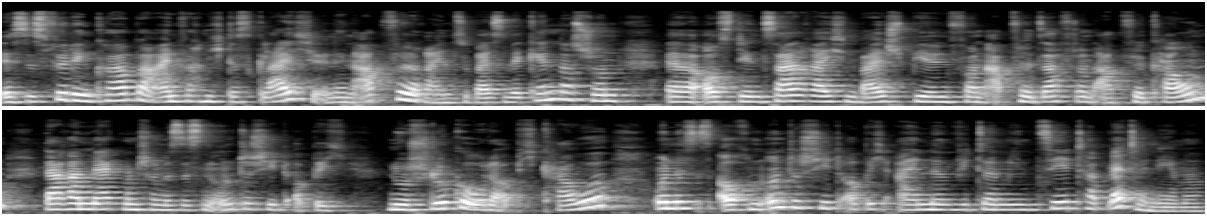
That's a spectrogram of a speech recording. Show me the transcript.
es ist für den Körper einfach nicht das Gleiche, in den Apfel reinzubeißen. Wir kennen das schon äh, aus den zahlreichen Beispielen von Apfelsaft und Apfelkauen. Daran merkt man schon, es ist ein Unterschied, ob ich nur schlucke oder ob ich kaue. Und es ist auch ein Unterschied, ob ich eine Vitamin C-Tablette nehme.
